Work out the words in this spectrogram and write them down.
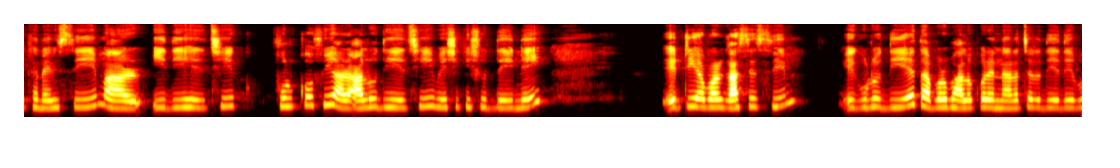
এখানে আমি সিম আর ই দিয়েছি। ফুলকপি আর আলু দিয়েছি, বেশি কিছু দেই নেই। এটি আমার গাছের সিম। এগুলো দিয়ে তারপর ভালো করে নাড়াচাড়া দিয়ে দেব।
